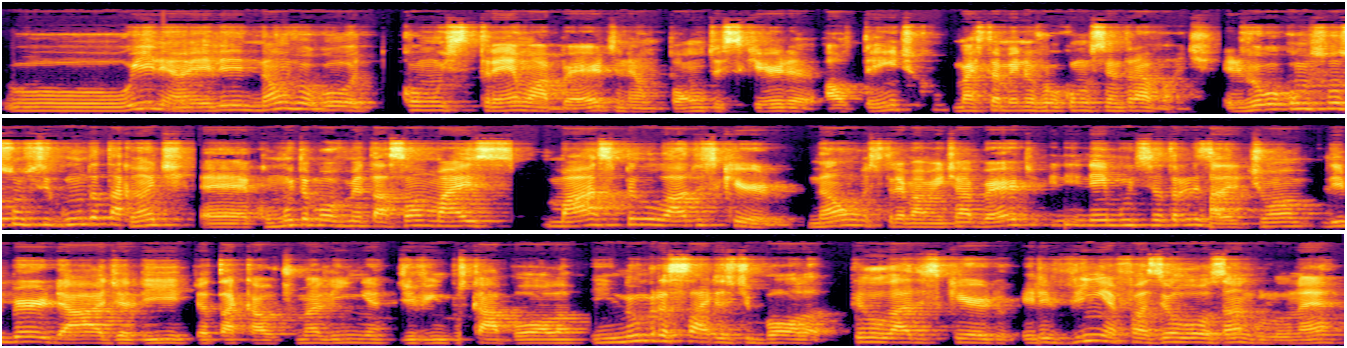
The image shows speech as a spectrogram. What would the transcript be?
O William, ele não jogou como um extremo aberto, né, um ponto esquerda autêntico, mas também não jogou como centroavante. Ele jogou como se fosse um segundo atacante, é, com muita movimentação, mas mas pelo lado esquerdo, não extremamente aberto e nem muito centralizado. Ele tinha uma liberdade ali de atacar a última linha, de vir buscar a bola. Em inúmeras saídas de bola pelo lado esquerdo, ele vinha fazer o losango, né,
